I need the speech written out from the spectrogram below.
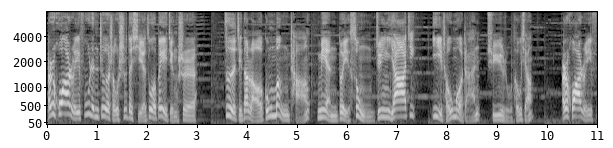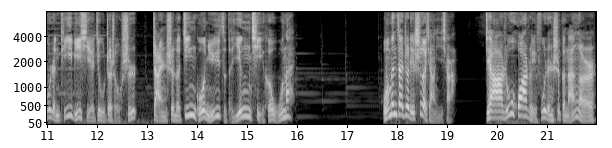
而花蕊夫人这首诗的写作背景是，自己的老公孟昶面对宋军压境，一筹莫展，屈辱投降。而花蕊夫人提笔写就这首诗，展示了巾帼女子的英气和无奈。我们在这里设想一下，假如花蕊夫人是个男儿，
